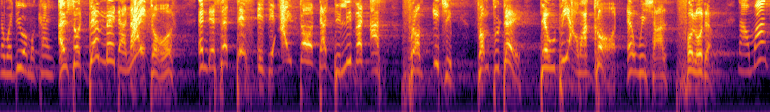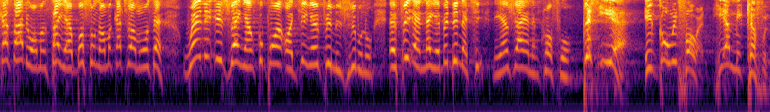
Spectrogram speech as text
na wɔde kan And so they made an idol and they said, This is the idol that delivered us from Egypt. From today, they will be our God and we shall follow them. Na wɔn ankasa de wɔn nsa yɛ bosom na wɔn ka kyerɛ ho sɛ wɔn israel nyankopɔn a ɔgye yɛn firi misiri mu no efi ɛnɛ yɛbɛdi n'akyi na yɛn nso ayɛ ne nkorɔfoɔ This year, in going forward, hear me carefully.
